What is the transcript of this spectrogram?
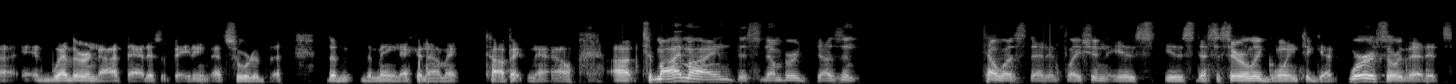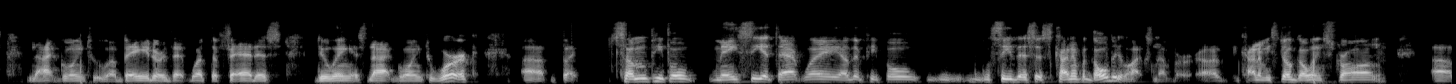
uh, and whether or not that is abating. That's sort of the the, the main economic topic now. Uh, to my mind, this number doesn't tell us that inflation is is necessarily going to get worse or that it's not going to abate or that what the Fed is doing is not going to work. Uh, but some people may see it that way. Other people will see this as kind of a Goldilocks number. Uh, economy still going strong, uh,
